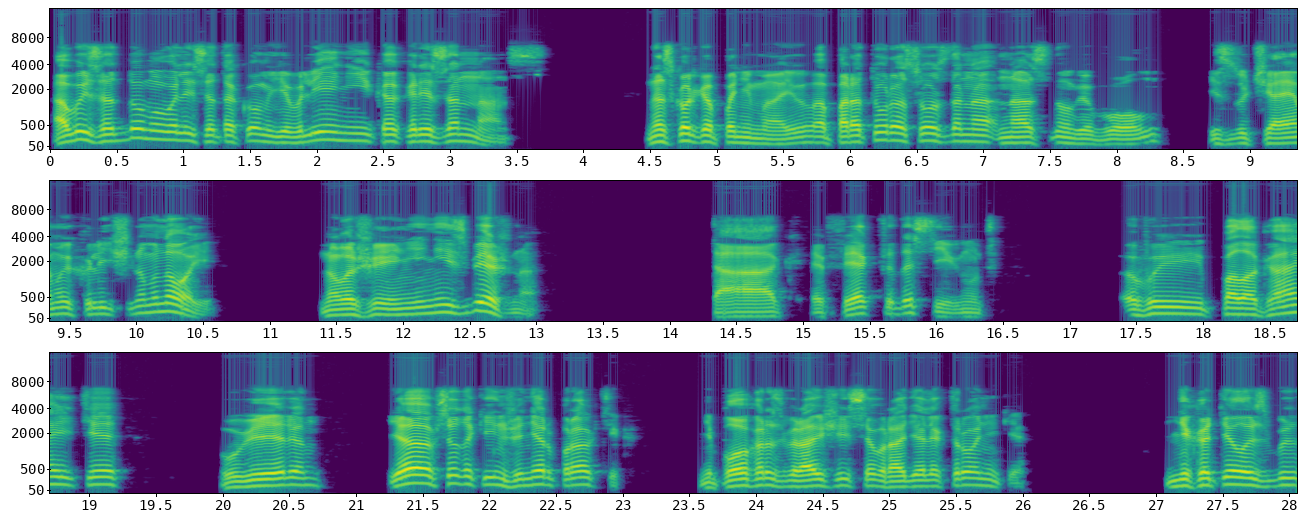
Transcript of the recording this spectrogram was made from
а вы задумывались о таком явлении, как резонанс? Насколько понимаю, аппаратура создана на основе волн, излучаемых лично мной. Наложение неизбежно. Так, эффект достигнут. Вы полагаете... Уверен. Я все-таки инженер-практик, неплохо разбирающийся в радиоэлектронике. Не хотелось бы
